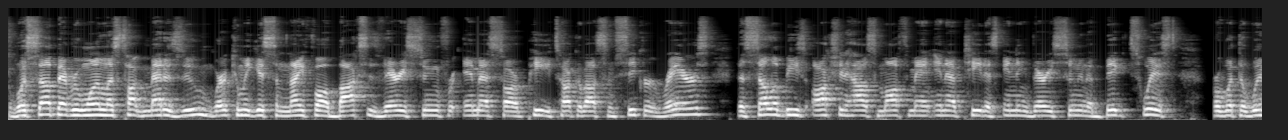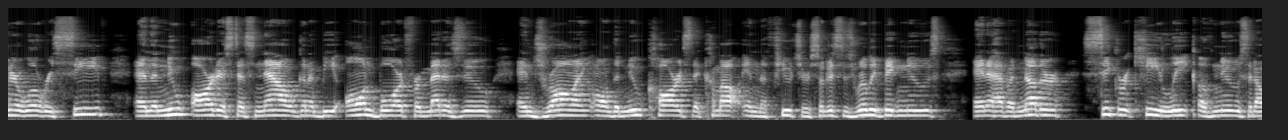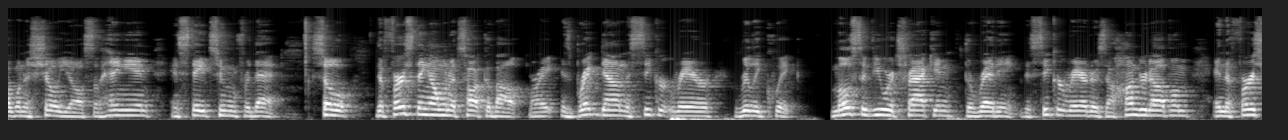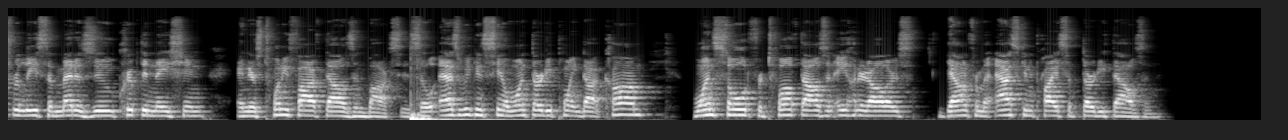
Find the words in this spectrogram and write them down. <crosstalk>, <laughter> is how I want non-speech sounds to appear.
What's up, everyone? Let's talk MetaZoo. Where can we get some Nightfall boxes very soon for MSRP? Talk about some secret rares, the Sotheby's Auction House Mothman NFT that's ending very soon, and a big twist for what the winner will receive, and the new artist that's now going to be on board for MetaZoo and drawing on the new cards that come out in the future. So this is really big news. And I have another secret key leak of news that I want to show y'all. So hang in and stay tuned for that. So the first thing I want to talk about, right, is break down the secret rare really quick. Most of you are tracking the red ink. The secret rare, there's a hundred of them in the first release of MetaZoo, Cryptid Nation, and there's 25,000 boxes. So as we can see on 130point.com, one sold for $12,800, down from an asking price of 30,000.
